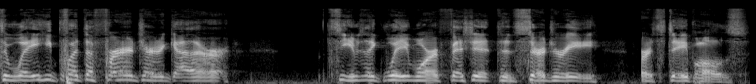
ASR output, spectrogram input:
the way he put the furniture together seems like way more efficient than surgery or staples.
